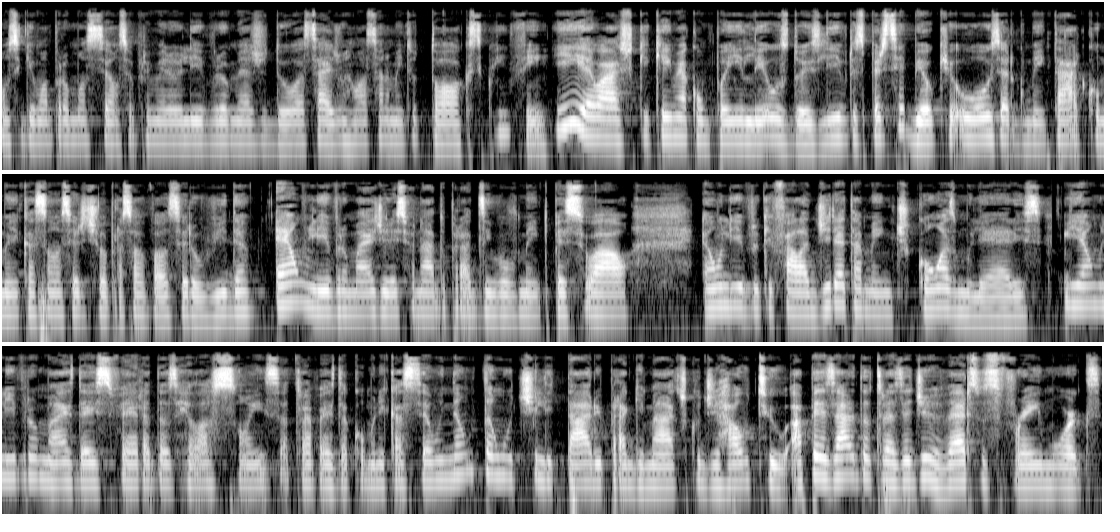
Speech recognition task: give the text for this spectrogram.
conseguir uma promoção, seu primeiro livro me ajudou a sair de um relacionamento tóxico, enfim. E eu acho que quem me acompanha e leu os dois livros percebeu que o Ouse Argumentar, Comunicação Assertiva para Salvar ou Ser Ouvida, é um livro mais direcionado para desenvolvimento pessoal, é um livro que fala diretamente com as mulheres e é um livro mais da esfera das relações através da comunicação e não tão utilitário e pragmático de how to, apesar de eu trazer diversos frameworks,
